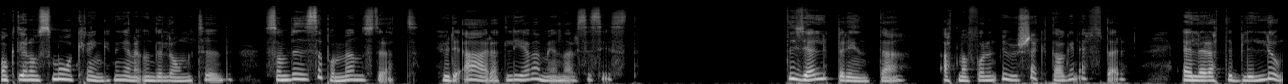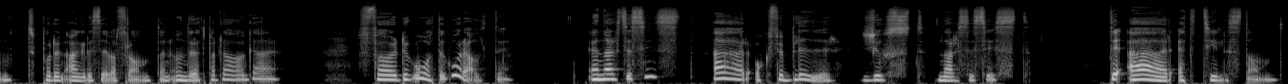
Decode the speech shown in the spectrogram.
Och det är de små kränkningarna under lång tid som visar på mönstret hur det är att leva med en narcissist. Det hjälper inte att man får en ursäkt dagen efter eller att det blir lugnt på den aggressiva fronten under ett par dagar. För det återgår alltid. En narcissist är och förblir just narcissist. Det är ett tillstånd,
